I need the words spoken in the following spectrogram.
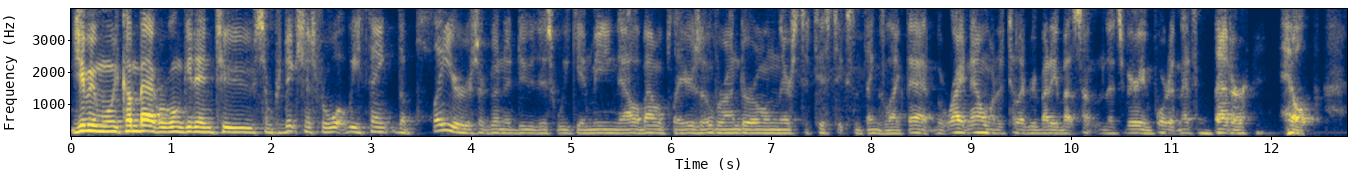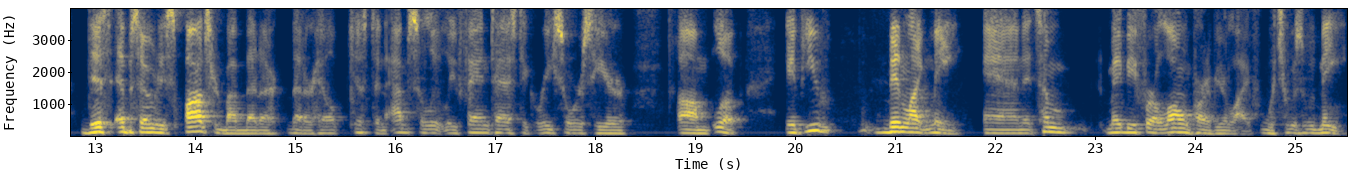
Jimmy, when we come back, we're going to get into some predictions for what we think the players are going to do this weekend, meaning the Alabama players over under on their statistics and things like that. But right now, I want to tell everybody about something that's very important, and that's Better Help. This episode is sponsored by Better BetterHelp, just an absolutely fantastic resource here. Um, look, if you've been like me, and at some maybe for a long part of your life, which was with me.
